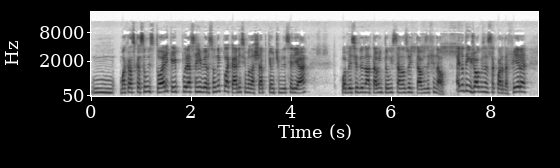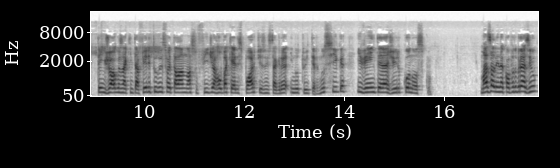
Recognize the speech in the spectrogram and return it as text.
uma classificação histórica e por essa reversão de placar em cima da Chape, que é um time da Série A, o ABC de Natal então está nas oitavas de final. Ainda tem jogos nessa quarta-feira, tem jogos na quinta-feira e tudo isso vai estar lá no nosso feed, arroba Esportes, no Instagram e no Twitter. Nos siga e venha interagir conosco. Mas além da Copa do Brasil,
